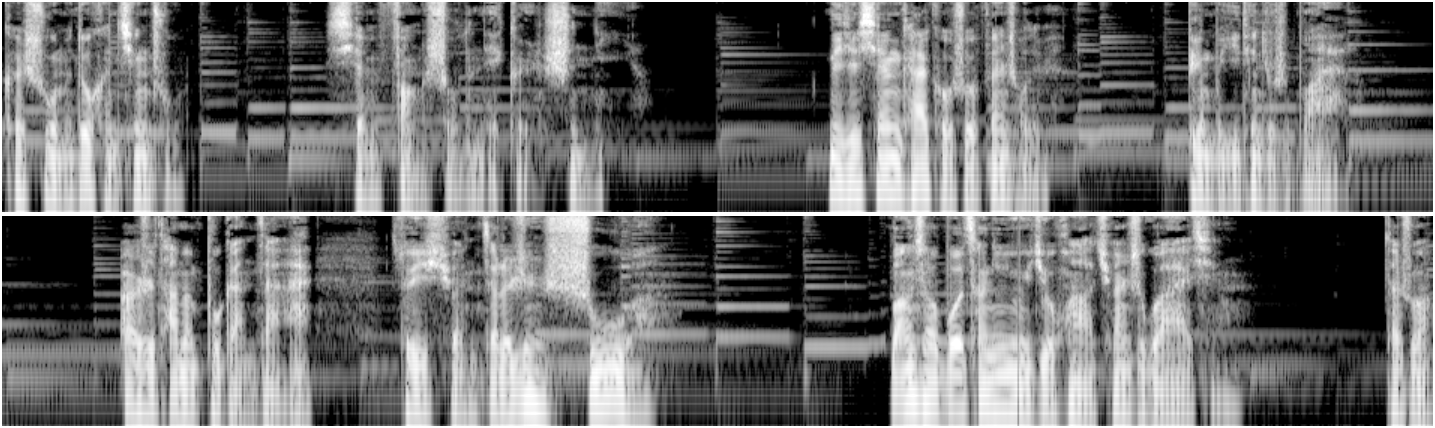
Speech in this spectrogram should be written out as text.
可是我们都很清楚，先放手的那个人是你呀。那些先开口说分手的人，并不一定就是不爱了，而是他们不敢再爱，所以选择了认输啊。”王小波曾经用一句话诠释过爱情，他说：“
